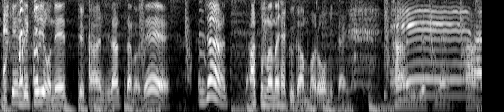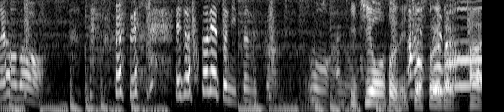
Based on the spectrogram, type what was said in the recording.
受験できるよねっていう感じだったので じゃああと700頑張ろうみたいな感じですね。えーはなるほど。えじゃあストレートに行ったんですか？もうあの。い、一応そうですね。一応ストレートに。は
